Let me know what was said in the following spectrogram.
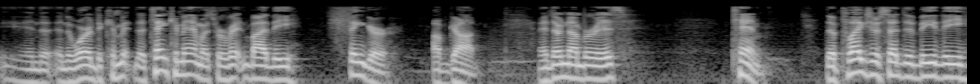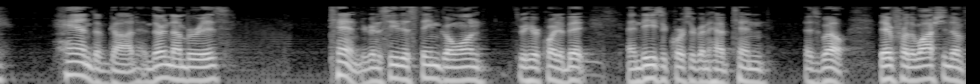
in the in the word, the, the Ten Commandments were written by the finger of God, and their number is ten. The plagues are said to be the hand of God, and their number is 10. You're going to see this theme go on through here quite a bit. And these, of course, are going to have 10 as well. They're the washing of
